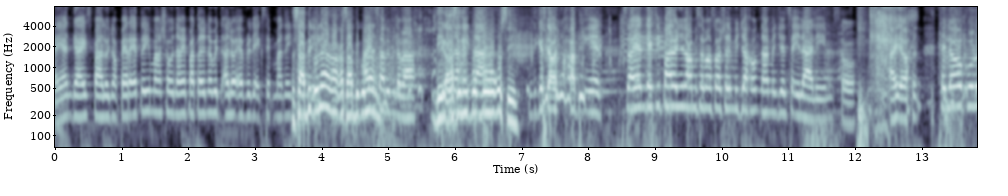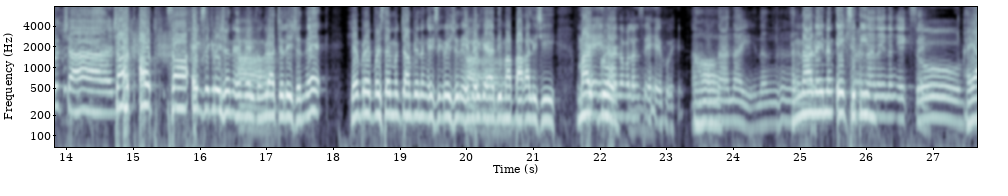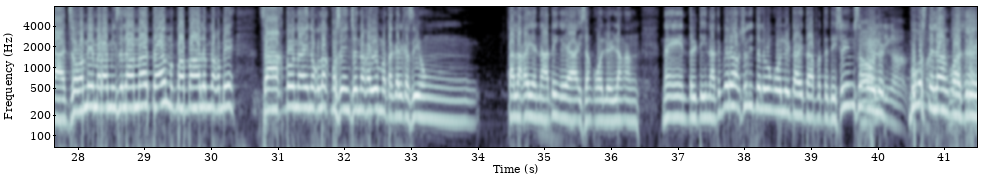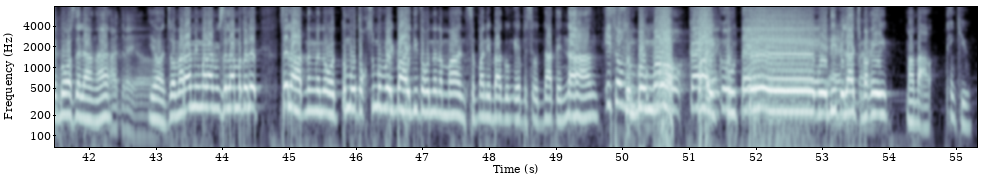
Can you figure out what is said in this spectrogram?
Ayan guys, follow nyo. Pero ito yung mga show namin patuloy na with Alo Everyday except Monday. Nasabi ko na, kakasabi ko Ay, lang. nasabi mo na ba? Hindi ka kasi nagpo-focus eh. Hindi kasi ako nakatingin. So, ayan guys, i-follow nyo lang kami sa mga social media account namin dyan sa ilalim. So, ayun. Hello, Puro Chan. Shout out sa Execration ML. Ah. Congratulations. Eh, syempre, first time mag-champion ng Execration ML, Ah. kaya di mapakali si Eh, Marco. inaano ko lang si Ewe. Ang Oo. nanay ng... Ang nanay ng Ang Exitin. nanay ng ex. eh. True. Ayan. So kami, maraming salamat ha. Magpapaalam na kami. Sakto, 9 o'clock. Pasensya na kayo. Matagal kasi yung talakayan natin. Kaya isang caller lang ang na-entertain natin. Pero actually, dalawang caller tayo dapat today. So yung isang Oh, caller, nga. bukas na lang, Bukas padre. yan. Bukas na lang, ha? Padre, oh. Yun. So maraming maraming salamat ulit sa lahat ng nanood. Tumutok, sumubaybay. Dito ko na naman sa panibagong episode natin ng Isumbong mo kay Kute. Kuya Lodge, bye. Maki, Mama out. Thank you.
